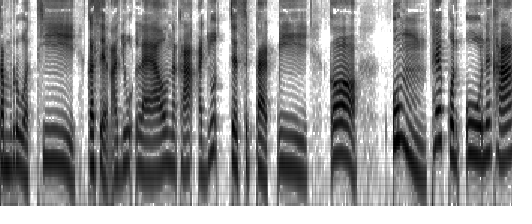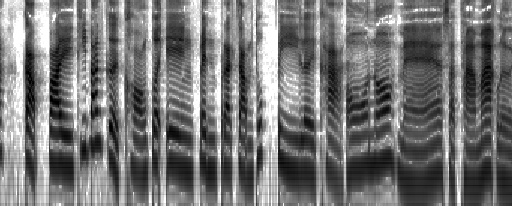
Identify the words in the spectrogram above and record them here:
ตำรวจที่เกษียณอายุแล้วนะคะ อายุ 78 ปี ก็อุ้มเทพกวนอูนะคะ กลับไปที่บ้านเกิดของตัวเองเป็นประจำทุกปีเลยค่ะ อ๋อเนาะแหมศรัทธามากเลย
